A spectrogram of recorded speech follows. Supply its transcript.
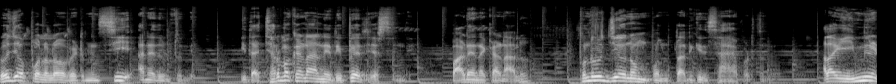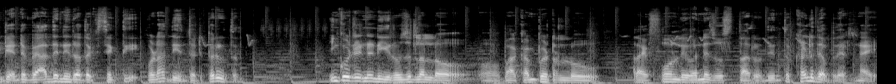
రోజా పూలలో విటమిన్ సి అనేది ఉంటుంది. ఇది ఆ చర్మ కణాన్ని రిపేర్ చేస్తుంది. పాడైన కణాలు పునరుజ్జీవనం పొందడానికి ఇది సహాయపడుతుంది. అలాగే ఇమ్యూనిటీ అంటే వ్యాధి నిరోధక శక్తి కూడా దీంతో పెరుగుతుంది. ఇంకోటి ఏంటంటే ఈ రోజులలో బాగా కంప్యూటర్లు అలాగే ఫోన్లు ఇవన్నీ చూస్తున్నారు. దీంతో కళ్ళు దెబ్బతింటున్నాయి.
